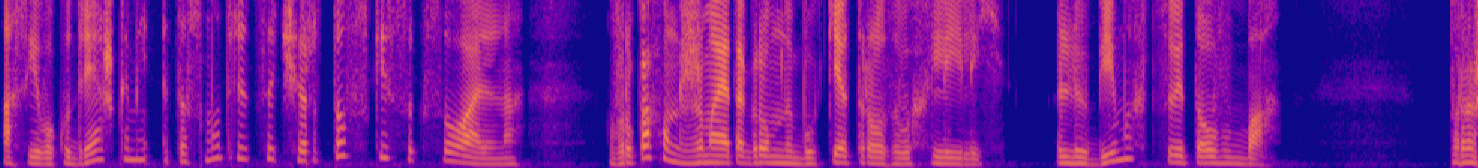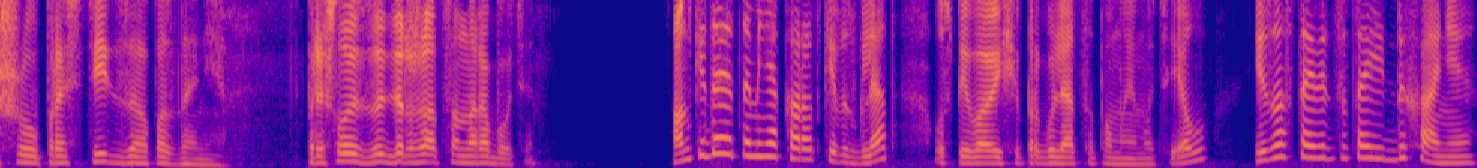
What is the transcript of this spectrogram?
а с его кудряшками это смотрится чертовски сексуально — в руках он сжимает огромный букет розовых лилий, любимых цветов Ба. «Прошу простить за опоздание. Пришлось задержаться на работе». Он кидает на меня короткий взгляд, успевающий прогуляться по моему телу, и заставить затаить дыхание.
